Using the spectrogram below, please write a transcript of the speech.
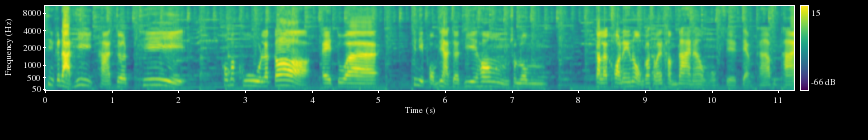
ที่กระดาษที่หาเจอที่ห้องพักครูแล้วก็ไอตัวที่หนีบผมที่หาเจอที่ห้องชมรมการละครนี่นะผมก็สามารถทำได้นะผมโอเคแจ่มครับสุดท้าย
